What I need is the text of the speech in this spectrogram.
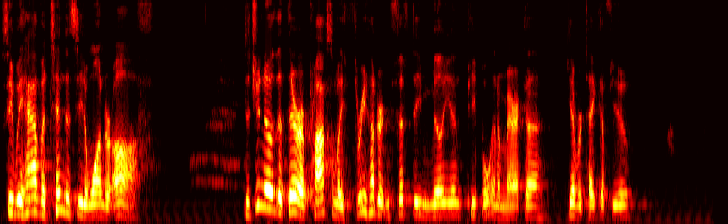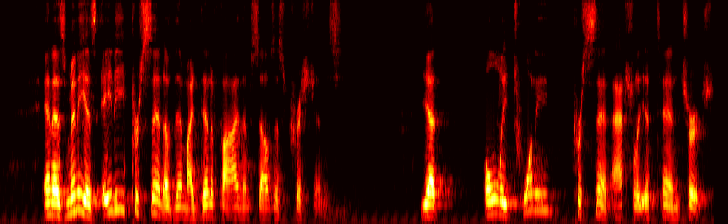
See, we have a tendency to wander off. Did you know that there are approximately 350 million people in America, give or take a few? And as many as 80% of them identify themselves as Christians. Yet only 20% actually attend church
